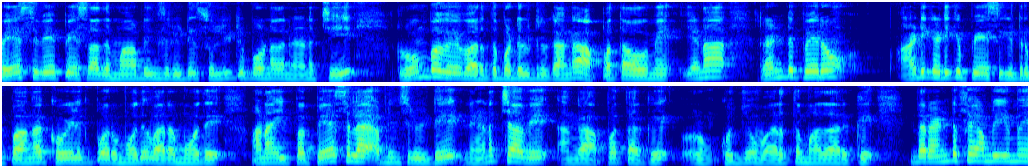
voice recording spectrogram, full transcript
பேசவே பேசாதம்மா அப்படின்னு சொல்லிட்டு சொல்லிட்டு போனதை நினச்சி ரொம்பவே வருத்தப்பட்டுக்கிட்டு இருக்காங்க அப்பத்தாவுமே. ஏன்னா ரெண்டு பேரும் அடிக்கடிக்கு பேசிக்கிட்டு இருப்பாங்க கோயிலுக்கு போகும்போது வரும்போது. ஆனால் இப்போ பேசலை அப்படின்னு சொல்லிட்டு நினச்சாவே அங்கே அப்பத்தாக்கு கொஞ்சம் வருத்தமாக தான் இருக்குது இந்த ரெண்டு ஃபேமிலியுமே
